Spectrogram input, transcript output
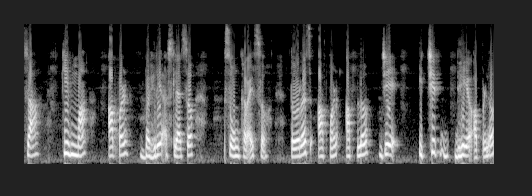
जा किंवा आपण बहिरे असल्याचं सोंग करायचं. तरच आपण आपलं जे इच्छित ध्येय आपलं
